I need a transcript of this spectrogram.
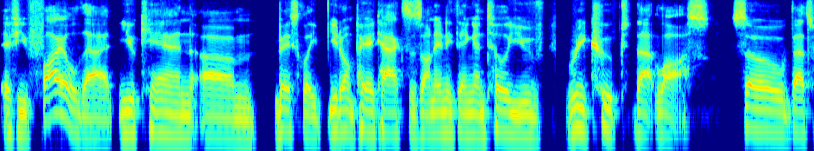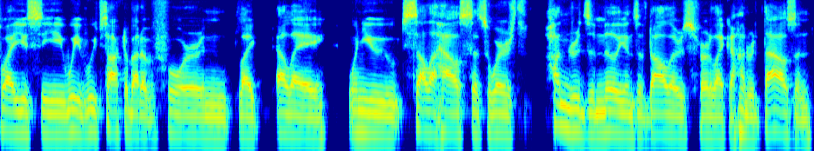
if you file that, you can um, basically you don't pay taxes on anything until you've recouped that loss. So that's why you see we've we've talked about it before in like LA when you sell a house that's worth hundreds of millions of dollars for like a hundred thousand.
